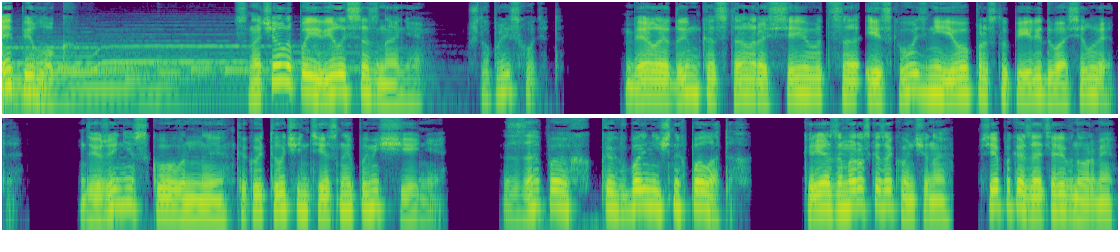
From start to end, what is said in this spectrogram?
Эпилог Сначала появилось сознание. Что происходит? Белая дымка стала рассеиваться, и сквозь нее проступили два силуэта. Движения скованные, какое-то очень тесное помещение. Запах, как в больничных палатах. Криозаморозка закончена. Все показатели в норме.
